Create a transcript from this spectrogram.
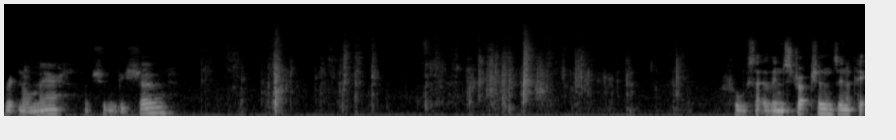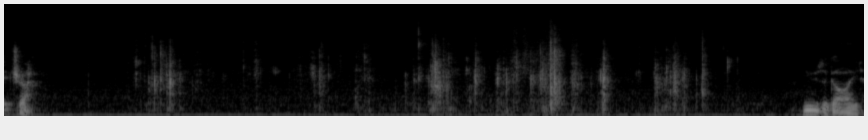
written on there that shouldn't be shown. Full set of instructions in a picture. user guide.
